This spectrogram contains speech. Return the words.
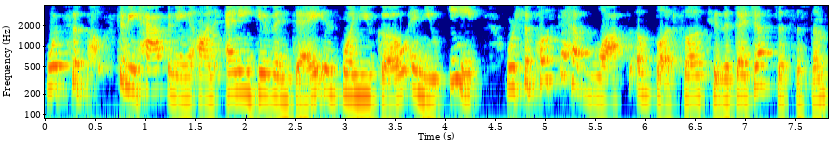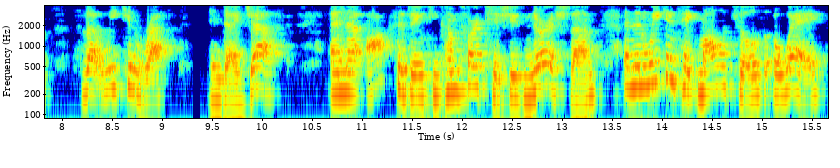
What's supposed to be happening on any given day is when you go and you eat, we're supposed to have lots of blood flow to the digestive system so that we can rest and digest and that oxygen can come to our tissues, nourish them, and then we can take molecules away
